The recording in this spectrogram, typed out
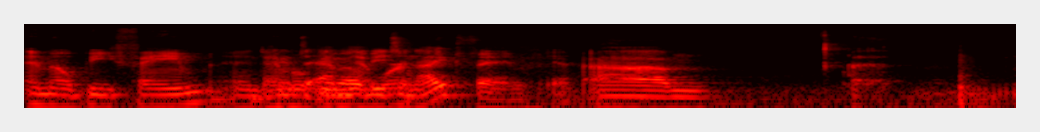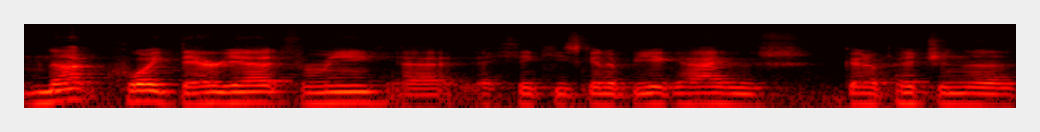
MLB fame and, And MLB, MLB. Tonight fame. Yeah. Um, not quite there yet for me. Uh, I think he's going to be a guy who's going to pitch in the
